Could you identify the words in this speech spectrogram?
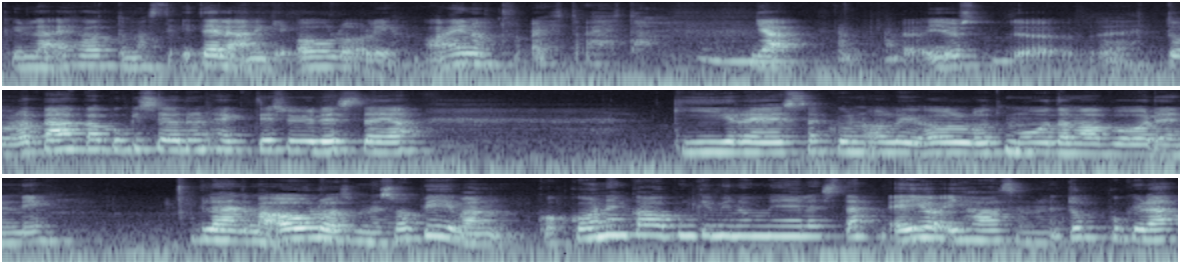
kyllä ehdottomasti itsellä ainakin Oulu oli ainut vaihtoehto. Ja just tuolla pääkaupunkiseudun hektisyydessä ja kiireessä, kun oli ollut muutaman vuoden, niin kyllähän tämä Oulu on semmoinen sopivan kokoinen kaupunki minun mielestä. Ei ole ihan semmoinen tuppukylä,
